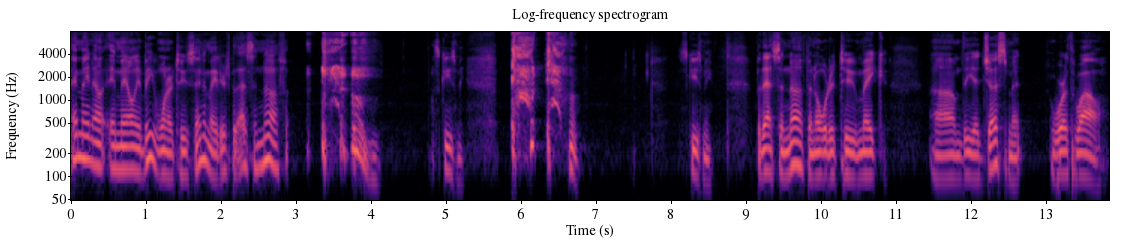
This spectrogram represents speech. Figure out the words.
It may not, it may only be one or two centimeters, but that's enough. Excuse me. Excuse me. But that's enough in order to make um, the adjustment worthwhile.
